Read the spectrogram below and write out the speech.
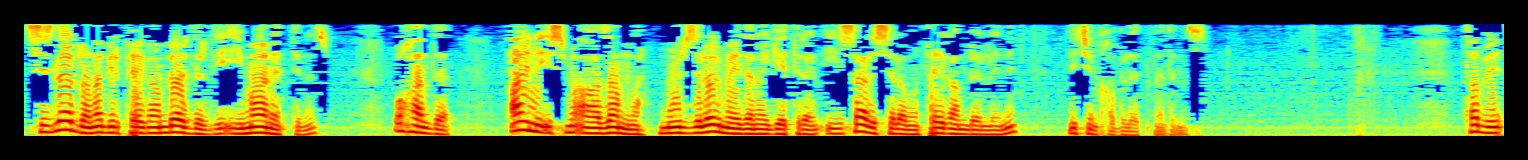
Sizler de ona bir peygamberdir diye iman ettiniz. O halde aynı ismi azamla mucizeler meydana getiren İsa Aleyhisselam'ın peygamberliğini niçin kabul etmediniz? Tabi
